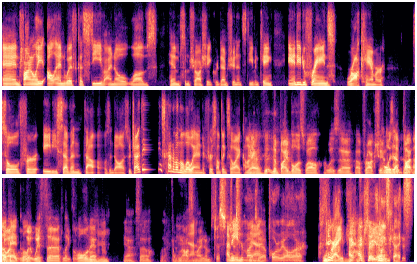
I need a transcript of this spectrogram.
And finally, I'll end with because Steve I know loves him some Shawshank Redemption and Stephen King. Andy Dufresne's Rockhammer sold for eighty-seven thousand dollars, which I think is kind of on the low end for something so iconic. Yeah, the, the Bible as well was uh, up for auction. Oh, was that The- part- the one okay, cool. With, with the like the hole in it. Mhm. Yeah, so uh, fucking awesome items. Just, I just mean, reminds you how poor we all are. right. I actually, Compared to these guys.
